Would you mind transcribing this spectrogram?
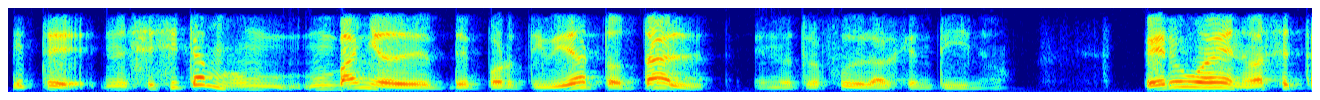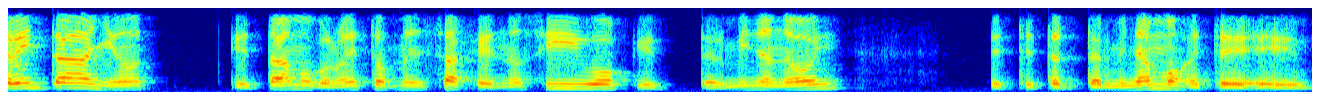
este, necesitamos un, baño de deportividad total en nuestro fútbol argentino. Pero bueno, hace 30 años que estamos con estos mensajes nocivos que terminan hoy, este, terminamos, este, eh,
